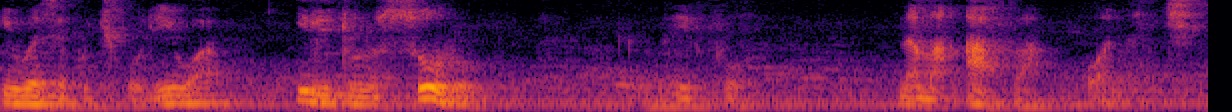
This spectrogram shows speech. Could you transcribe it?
iweze kuchukuliwa ili tunusuru vifo na maafa kwa wananchi.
